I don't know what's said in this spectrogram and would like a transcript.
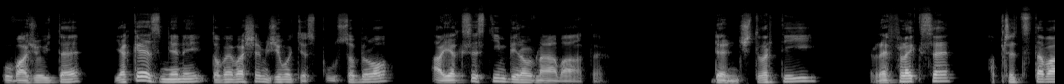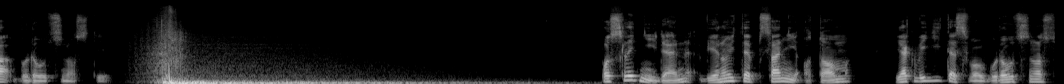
Uvažujte, Jaké změny to ve vašem životě způsobilo a jak se s tím vyrovnáváte? Den čtvrtý. Reflexe a představa budoucnosti. Poslední den věnujte psaní o tom, jak vidíte svou budoucnost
